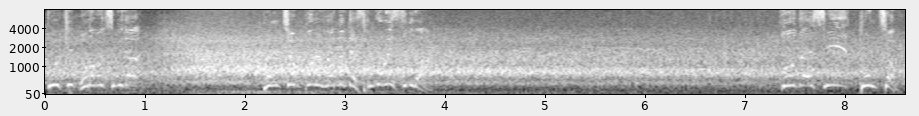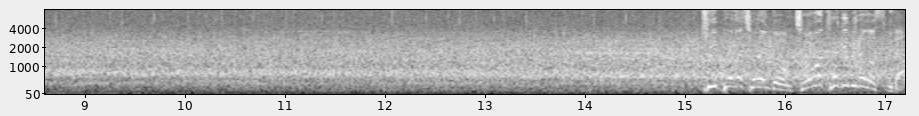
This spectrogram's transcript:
골킥 몰아붙입니다. 동점골을 넣는데 성공했습니다. 또다시 동점. 키퍼가 쳐낸 공 정확하게 밀어넣습니다.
